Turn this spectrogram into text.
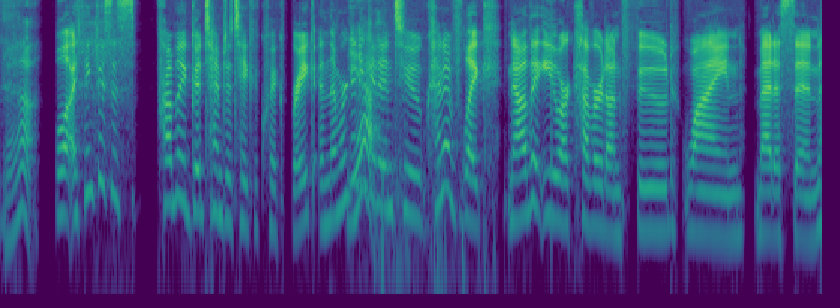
Yeah. well, I think this is probably a good time to take a quick break. And then we're going to Yeah. get into kind of like now that you are covered on food, wine, medicine,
